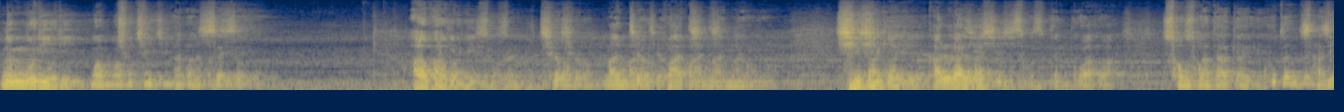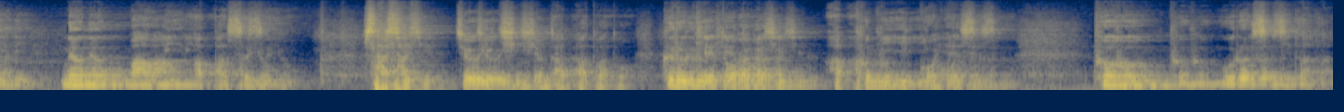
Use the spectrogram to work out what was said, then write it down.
눈물이 멈추지 않았어요. 아버님의 손을 처음 만져봤지만요 심하게 갈라지신 손등과 손바닥에 굳은 살이 너무 마음이 아팠어요. 사실 저희 친정 아빠도 그렇게 돌아가신 아픔이 있고 해서 펑펑 울었습니다.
